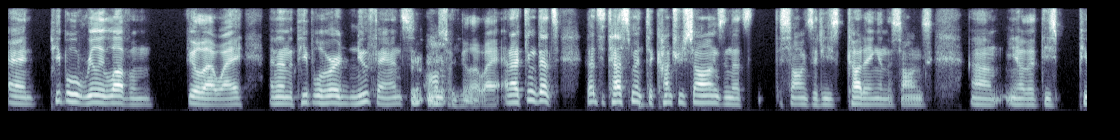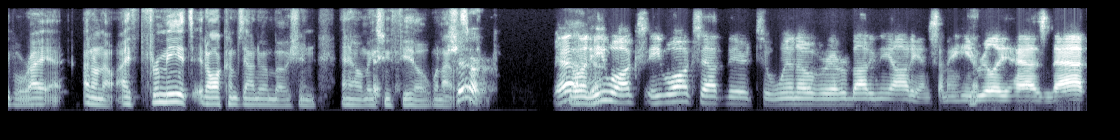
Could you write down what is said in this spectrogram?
And people who really love him feel that way and then the people who are new fans also feel that way and i think that's that's a testament to country songs and that's the songs that he's cutting and the songs um you know that these people write. I don't know. I for me it's it all comes down to emotion and how it makes me feel when i sure. Yeah. Well and yeah. he walks he walks out there to win over everybody in the audience. I mean he really has that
